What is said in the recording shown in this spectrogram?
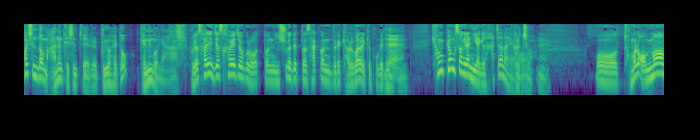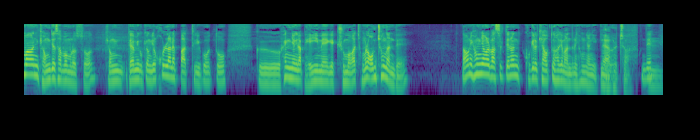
훨씬 더 많은 괘씸죄를 부여해도 되는 거냐. 우리가 사실 이제 사회적으로 어떤 이슈가 됐던 사건들의 결과를 이렇게 보게 되면 네. 형평성이라는 이야기를 하잖아요. 그렇죠. 예. 어, 정말로 어마어마한 경제사범으로서 경, 대한민국 경제를 혼란에 빠뜨리고 또 그 횡령이나 배임액의 규모가 정말 엄청난데 나오는 형량을 봤을 때는 고개를 갸우뚱하게 만드는 형량이 있고. 네, 그렇죠. 근데 음.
